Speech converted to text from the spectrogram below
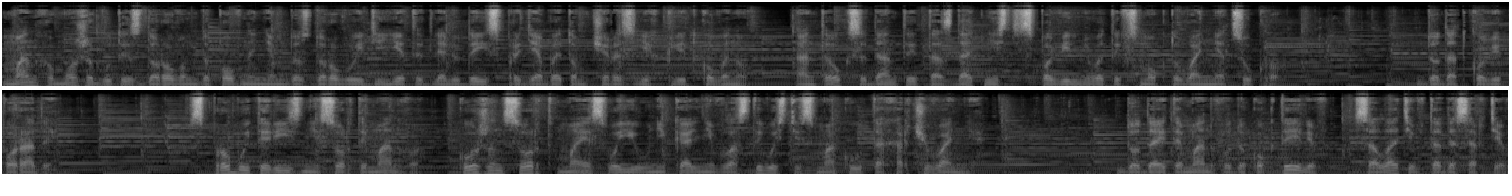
манго може бути здоровим доповненням до здорової дієти для людей з предіабетом через їх клітковину, антиоксиданти та здатність сповільнювати всмоктування цукру. Додаткові поради. Спробуйте різні сорти манго. Кожен сорт має свої унікальні властивості смаку та харчування. Додайте манго до коктейлів, салатів та десертів.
